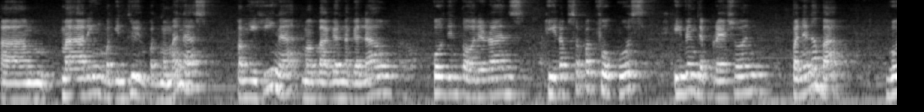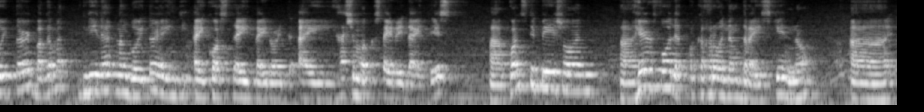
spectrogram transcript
um, maaring mag-include yung pagmamanas, panghihina, mabagal na galaw, cold intolerance, hirap sa pag-focus, even depression, pananaba, goiter, bagamat hindi lahat ng goiter ay, hindi, ay caused by thyroid, ay Hashimoto's thyroiditis, ah, constipation, ah, hair fall at pagkakaroon ng dry skin. No? Ah,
